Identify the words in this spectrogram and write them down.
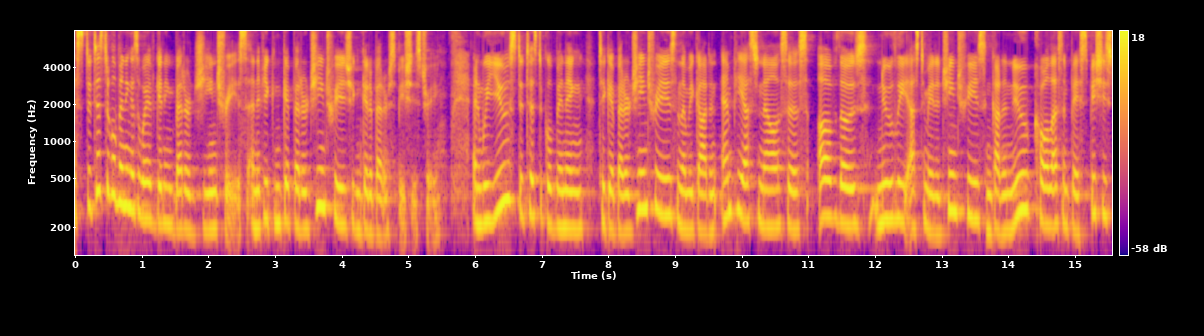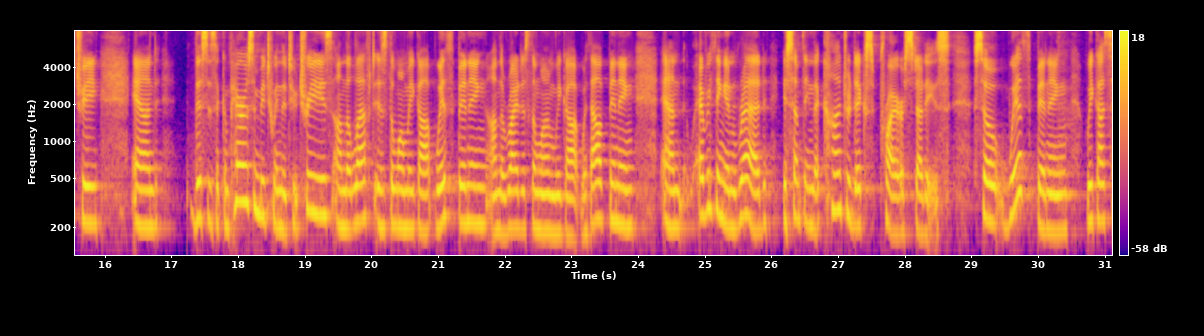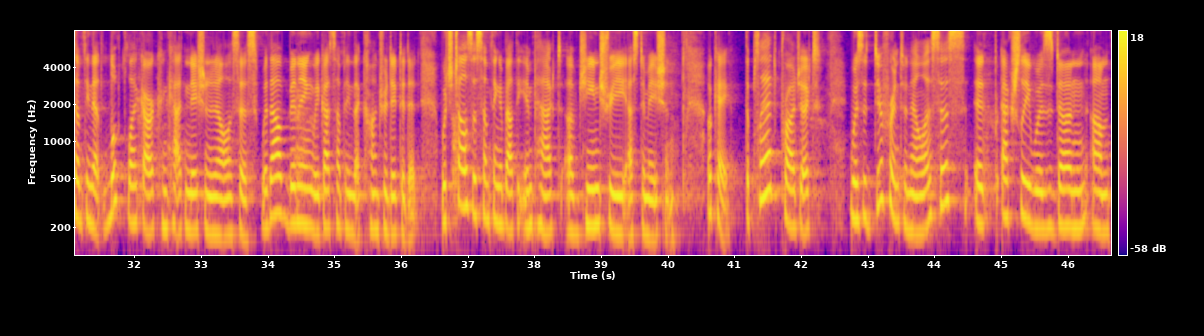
statistical binning is a way of getting better gene trees. And if you can get better gene trees, you can get a better species tree. And we use statistical binning to get better gene trees, and then we got an MP-EST analysis of those newly estimated gene trees and got a new coalescent-based species tree. And this is a comparison between the two trees. On the left is the one we got with binning. On the right is the one we got without binning. And everything in red is something that contradicts prior studies. So with binning, we got something that looked like our concatenation analysis. Without binning, we got something that contradicted it, which tells us something about the impact of gene tree estimation. Okay, the plant project was a different analysis. It actually was done um,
